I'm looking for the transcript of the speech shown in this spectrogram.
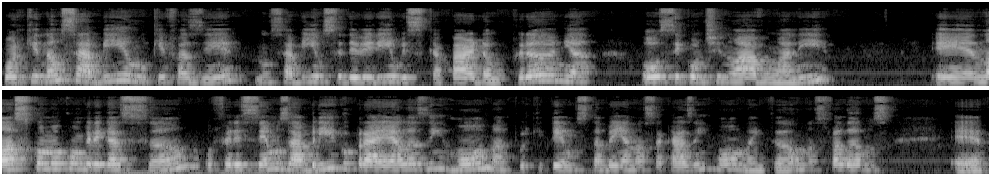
porque não sabiam o que fazer, não sabiam se deveriam escapar da Ucrânia ou se continuavam ali. E nós, como congregação, oferecemos abrigo para elas em Roma, porque temos também a nossa casa em Roma. Então, nós falamos, é,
